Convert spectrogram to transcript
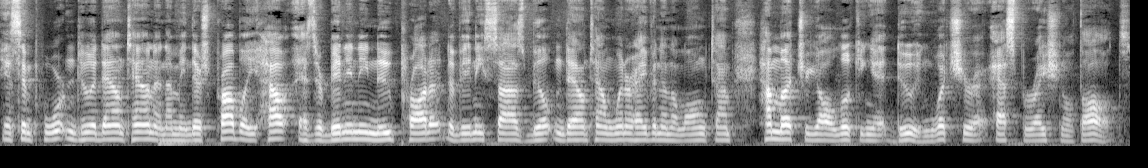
it's important to a downtown and i mean there's probably how has there been any new product of any size built in downtown winter haven in a long time? How much are y'all looking at doing? What's your aspirational thoughts?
